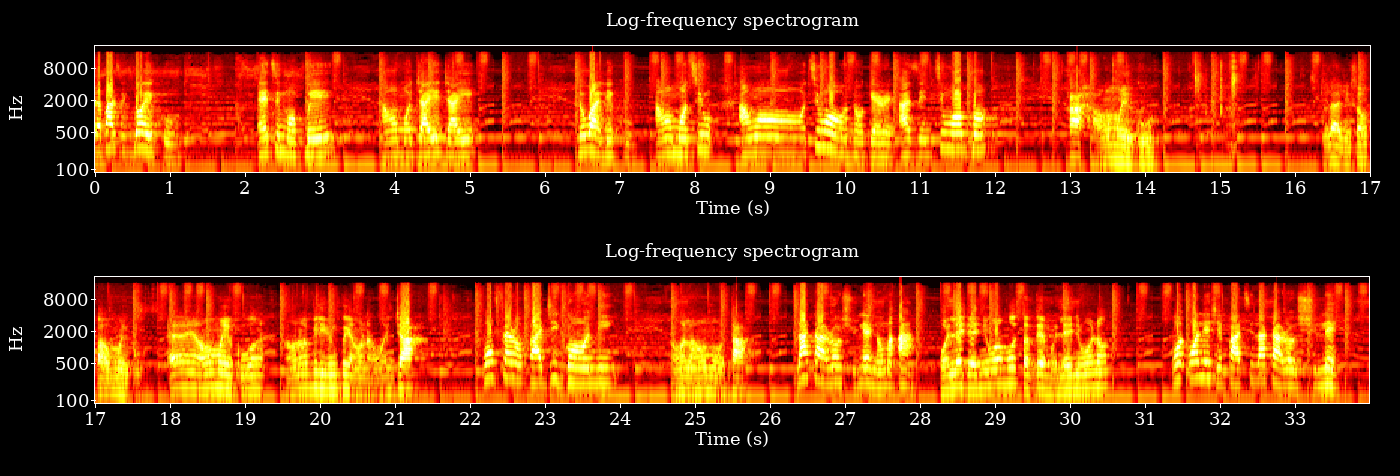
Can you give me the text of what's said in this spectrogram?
tẹ bá ti gbọ́ èkó ẹ ti mọ̀ pé àwọn ọmọ jayéjayé ló wà lẹ́kọ̀ọ́ àwọn ọmọ tí àwọn tí wọ́n ọ̀nà gẹ̀rẹ̀ as in tí wọ́n gbọ́n. Ah àwọn ọmọ èkó. Kí la lè sọ ń pa ọmọ èkó? Àwọn ọmọ èkó àwọn náà bílíbi pé àwọn làwọn já. Wọ́n fẹ́ràn fàájì gan-an ni. Àwọn làwọn ọmọ ọ̀tá. Látàárọ̀ ṣúlẹ̀ náà máa ah ọ̀lẹ́dẹ̀ ni wọ́n most of them ọ̀lẹ ni wọ́n ná. Wọ́n lè ṣe patí látàárọ̀ ṣúlẹ̀.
